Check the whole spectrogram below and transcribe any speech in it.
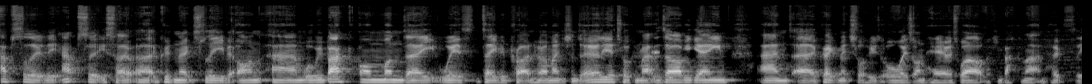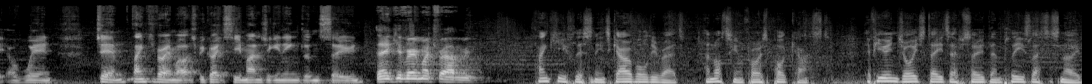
Absolutely, absolutely. So uh, good note to leave it on. Um, we'll be back on Monday with David Prutton, who I mentioned earlier, talking about the Derby game and uh, Greg Mitchell, who's always on here as well, looking back on that and hopefully a win. Jim, thank you very much. It'd be great to see you managing in England soon. Thank you very much for having me. Thank you for listening to Garibaldi Red, a Nottingham Forest podcast. If you enjoyed today's episode, then please let us know.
